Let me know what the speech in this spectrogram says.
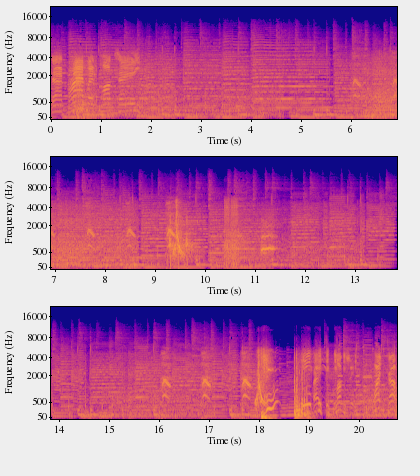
that rabbit, Mugsy! Hey, Mugsy, wake up!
